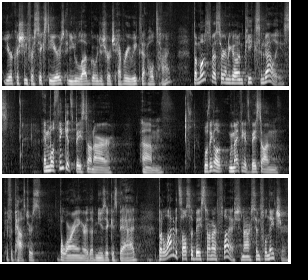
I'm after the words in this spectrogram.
you're a Christian for 60 years and you love going to church every week that whole time. But most of us are going to go in peaks and valleys. And we'll think it's based on our, um, we'll think, we might think it's based on if the pastor's boring or the music is bad. But a lot of it's also based on our flesh and our sinful nature.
